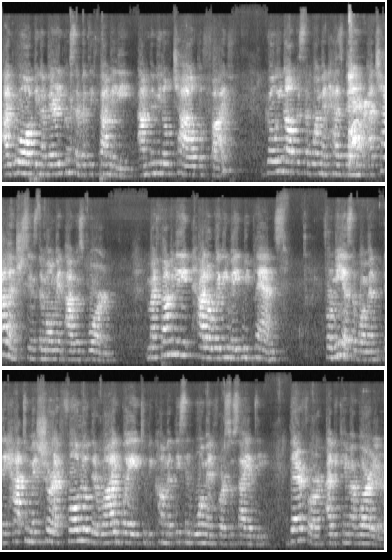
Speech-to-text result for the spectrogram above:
I grew up in a very conservative family. I'm the middle child of five. Growing up as a woman has been a challenge since the moment I was born. My family had already made me plans for me as a woman, they had to make sure I followed the right way to become a decent woman for society. Therefore, I became a warrior.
